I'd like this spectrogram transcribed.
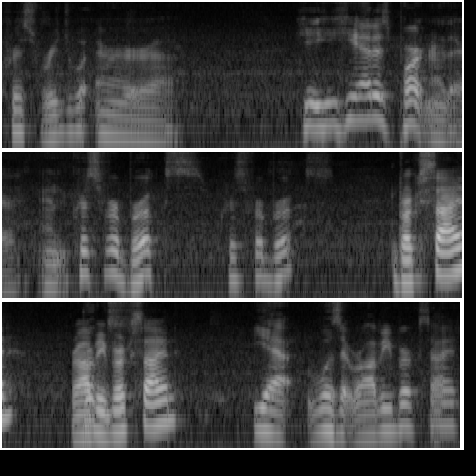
Chris Ridgway, or uh, he he had his partner there, and Christopher Brooks. Christopher Brooks. Brookside, Robbie Brooks. Brookside, Yeah, was it Robbie Brookside?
